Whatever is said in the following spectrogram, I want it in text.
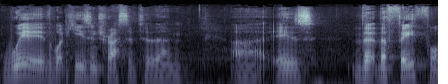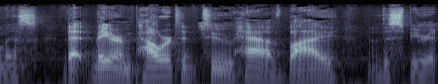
with what he's entrusted to them uh, is the, the faithfulness that they are empowered to, to have by the Spirit.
